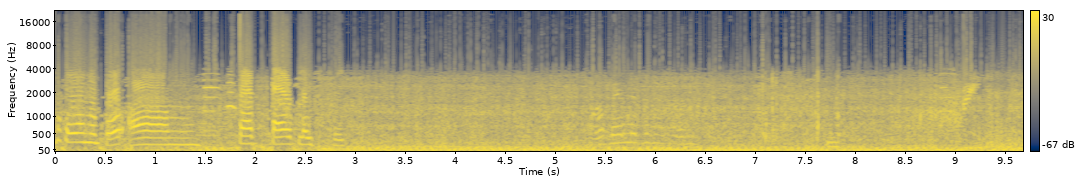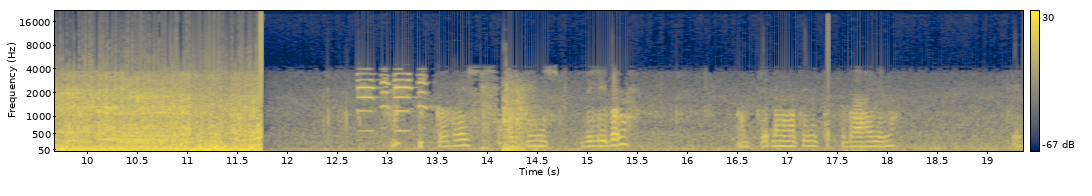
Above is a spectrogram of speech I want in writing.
Pero kaya ano po, um, sa Firefly Street. Okay na po. So guys, items deliver. Complete na natin ito sa bahay nila. Okay.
